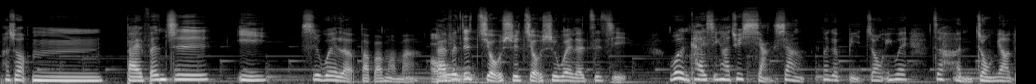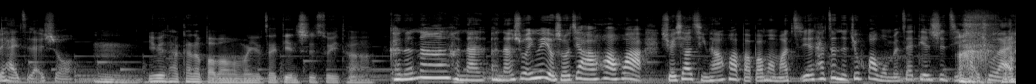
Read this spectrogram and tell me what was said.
他说，嗯，百分之一是为了爸爸妈妈，哦百分之九十九是为了自己。我很开心，他去想象那个比重，因为这很重要，对孩子来说。嗯，因为他看到爸爸妈妈有在电视，所以他可能呢很难很难说，因为有时候叫他画画，学校请他画爸爸妈妈，直接他真的就画我们在电视机跑出来。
